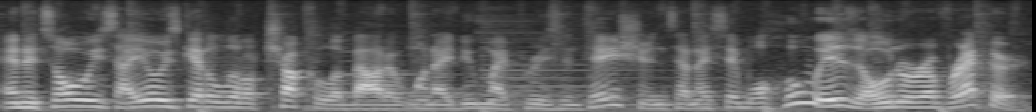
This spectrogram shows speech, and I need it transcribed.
And it's always, I always get a little chuckle about it when I do my presentations and I say, well, who is owner of record?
